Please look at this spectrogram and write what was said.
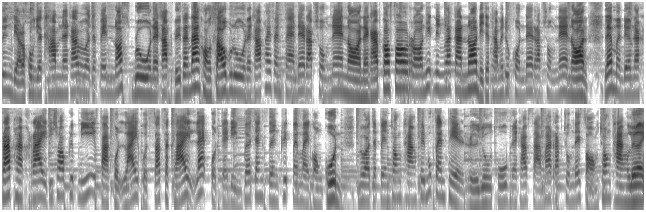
ซึ่งเดี๋ยวเราคงจะทำนะครับไม่ว่าจะเป็นนอสบลูนะครับหรือทางด้านของเซาบลูนะครับให้แฟนๆได้รับชมแน่นอนนะครับก็เฝ้ารอนิดนึงละกันเนอะเดี๋ยวจะทำให้ทุกคนได้รับชมแน่นอน และเหมือนเดิมนะครับ หากใครที่ชอบคลิปนี้ฝากกดไลค์กด Subscribe และกดกระดิ่งเพื่อแจ้งเตือนคลิปใหม่ๆของคุณ ไม่ว่าจะเป็นช่องทาง Facebook Fanpage หรือ YouTube นะครับสามารถรับชมได้ 2 ช่องทางเลย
